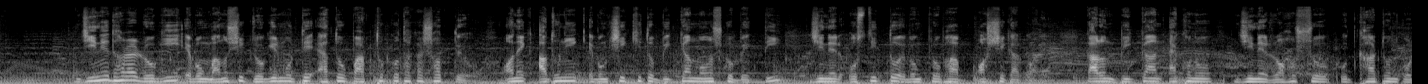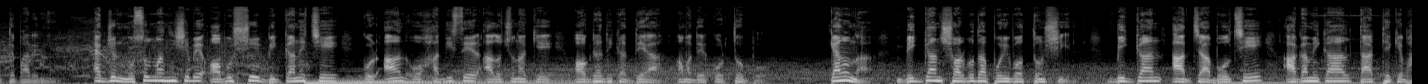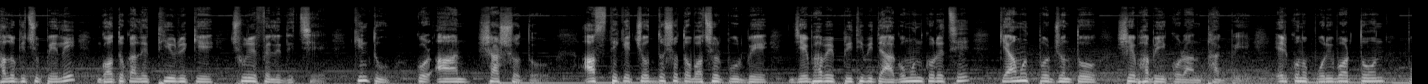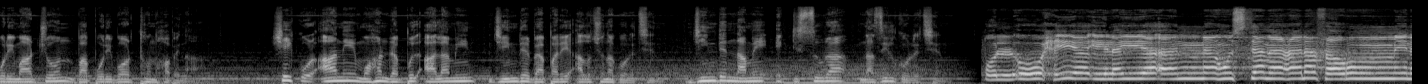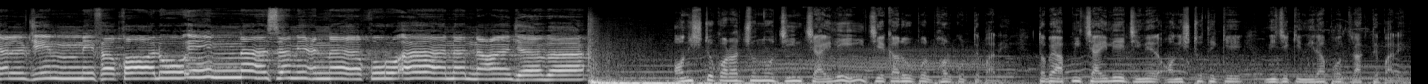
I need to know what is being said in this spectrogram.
জিনে ধরা রোগী এবং মানসিক রোগীর মধ্যে এত পার্থক্য থাকা সত্ত্বেও অনেক আধুনিক এবং শিক্ষিত বিজ্ঞান মনস্ক ব্যক্তি জিনের অস্তিত্ব এবং প্রভাব অস্বীকার করে, কারণ বিজ্ঞান এখনও জিনের রহস্য উদ্ঘাটন করতে পারেনি। একজন মুসলমান হিসেবে অবশ্যই বিজ্ঞানের চেয়ে কোরআন ও হাদিসের আলোচনাকে অগ্রাধিকার দেয়া আমাদের কর্তব্য। কেননা বিজ্ঞান সর্বদা পরিবর্তনশীল। বিজ্ঞান আজ যা বলছে, আগামীকাল তার থেকে ভালো কিছু পেলে গতকালের থিওরিকে ছুঁড়ে ফেলে দিচ্ছে। কিন্তু কোরআন শাশ্বত। আজ থেকে চোদ্দ শত বছর পূর্বে যেভাবে পৃথিবীতে আগমন করেছে, কেয়ামত পর্যন্ত সেভাবেই কোরআন থাকবে। এর কোনো পরিবর্তন, পরিমার্জন বা পরিবর্তন হবে না। সেই কোরআনে মহান রব্বুল আলামিন জিনদের ব্যাপারে আলোচনা করেছেন। জিনদের নামে একটি সুরা নাজিল করেছেন। قل أوحي إلي أنه استمع نفر من الجن فقالوا إنا سمعنا قرآنا عجبا অনিষ্ট করার জন্য জিন চাইলেই যে কারো উপর ভর করতে পারে তবে আপনি চাইলে জিনের অনিষ্ট থেকে নিজেকে নিরাপদ রাখতে পারেন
